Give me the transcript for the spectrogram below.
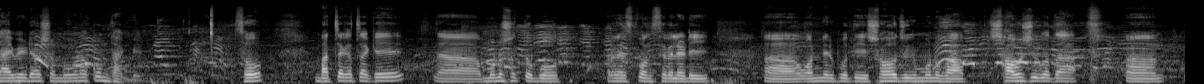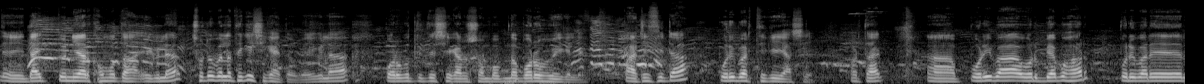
ডাইভার্ট হওয়ার সম্ভাবনা কম থাকবে। সো বাচ্চা কাচ্চাকে মনুষ্যত্ববোধ রেসপন্সিবিলিটি অন্যের প্রতি সহযোগী মনোভাব, সাহসিকতা দায়িত্ব নেওয়ার ক্ষমতা এগুলা ছোটোবেলা থেকেই শেখাইতে হবে। এগুলা পরবর্তীতে শেখানো সম্ভব না, বড় হয়ে গেলে। কাটিসিটা পরিবার থেকেই আসে। অর্থাৎ পরিবার, ওর ব্যবহার পরিবারের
